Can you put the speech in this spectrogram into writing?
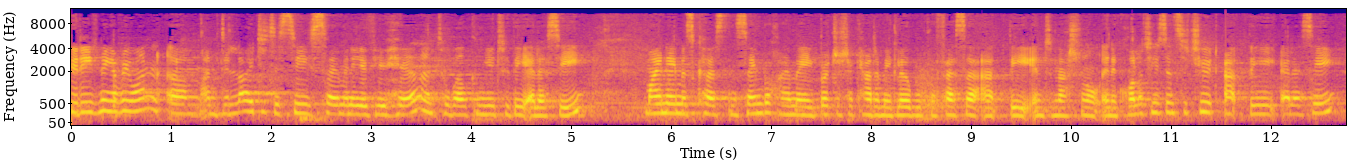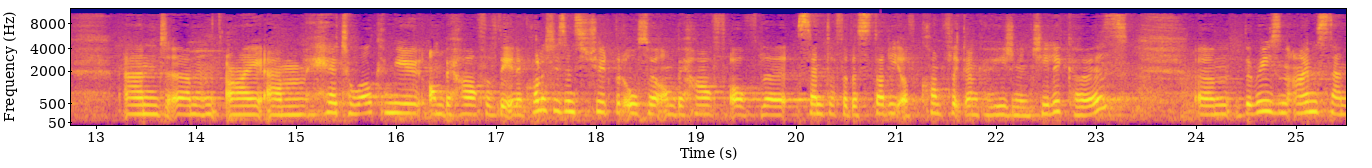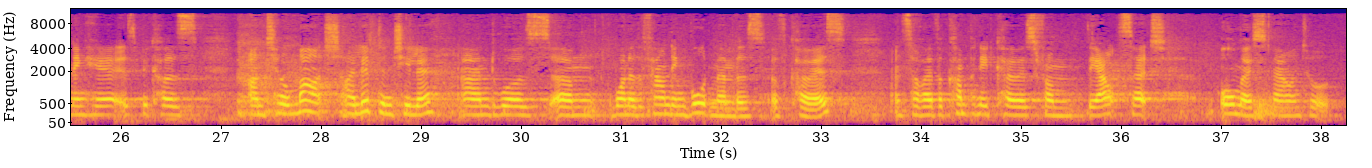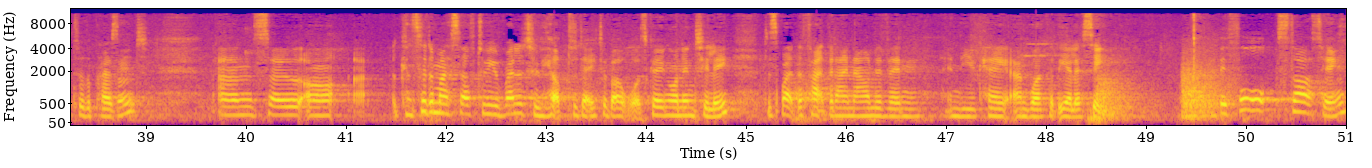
Good evening, everyone. Um, I'm delighted to see so many of you here and to welcome you to the LSE. My name is Kirsten Sehnbruch. I'm a British Academy Global Professor at the International Inequalities Institute at the LSE. And um, I am here to welcome you on behalf of the Inequalities Institute, but also on behalf of the Center for the Study of Conflict and Cohesion in Chile, COES. Um, the reason I'm standing here is because until March, I lived in Chile and was um, one of the founding board members of COES. And so I've accompanied COES from the outset, almost now until to the present. And so uh, I consider myself to be relatively up to date about what's going on in Chile, despite the fact that I now live in, in the UK and work at the LSE. Before starting,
